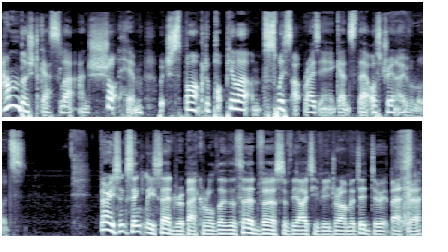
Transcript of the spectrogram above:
ambushed Gessler and shot him, which sparked a popular Swiss uprising against their Austrian overlords. Very succinctly said, Rebecca, although the third verse of the ITV drama did do it better.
